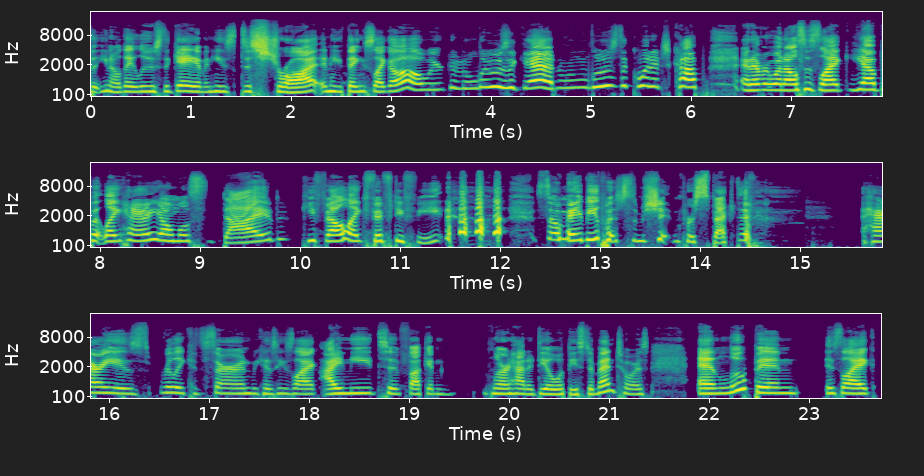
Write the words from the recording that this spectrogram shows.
the, you know they lose the game, and he's distraught, and he thinks like, "Oh, we're gonna lose again. We'll lose the Quidditch Cup." And everyone else is like, "Yeah, but like Harry almost died. He fell like fifty feet." so maybe put some shit in perspective. Harry is really concerned because he's like, I need to fucking learn how to deal with these Dementors. And Lupin is like,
